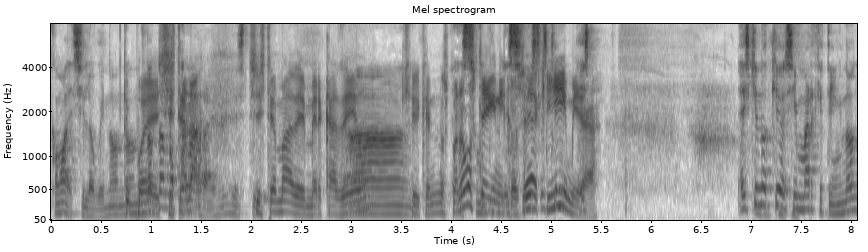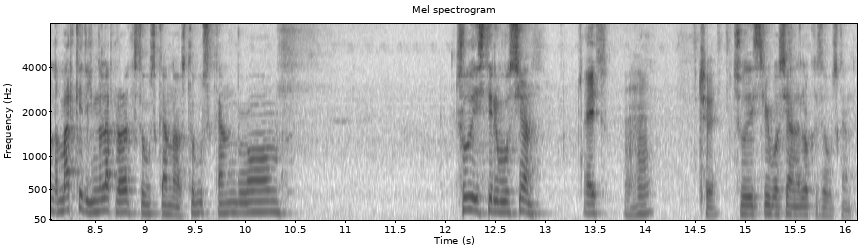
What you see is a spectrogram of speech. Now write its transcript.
¿Cómo decirlo, güey? No, no, puedes, no tengo sistema, palabra, eh, este- sistema de mercadeo. Ah, que, que nos ponemos un- técnicos, es- ¿eh? que- Aquí, es- mira. Es que no quiero decir marketing, no, marketing no es la palabra que estoy buscando, estoy buscando su distribución. Eso. Ujú. Sí. Su distribución es lo que estoy buscando.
